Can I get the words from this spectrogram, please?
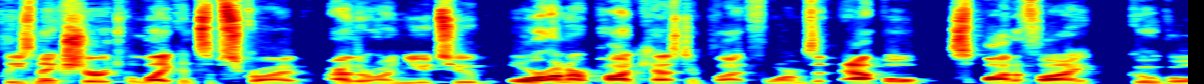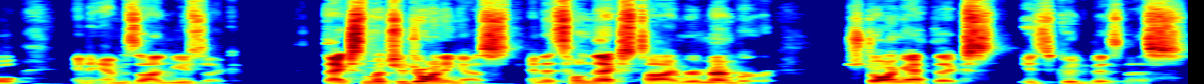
please make sure to like and subscribe either on YouTube or on our podcasting platforms at Apple, Spotify, Google, and Amazon Music. Thanks so much for joining us. And until next time, remember, strong ethics is good business.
